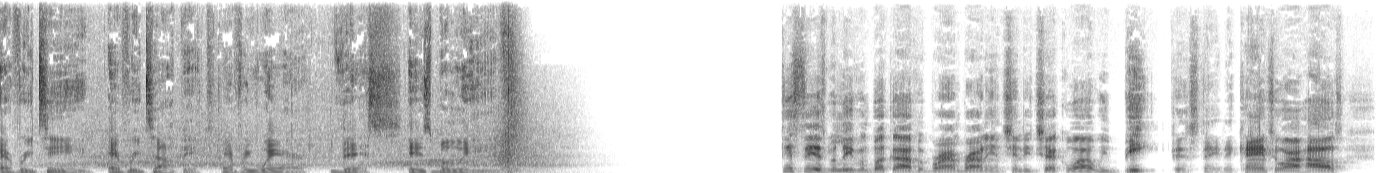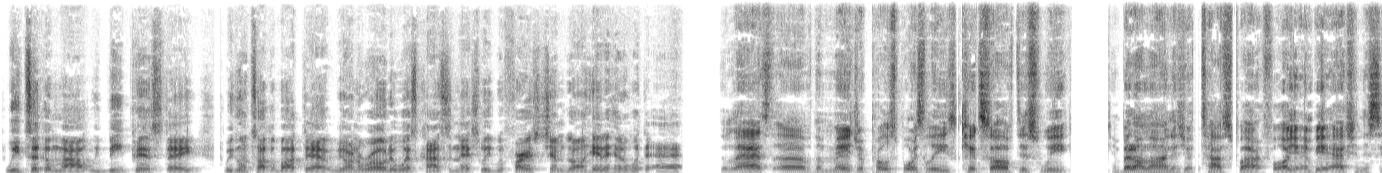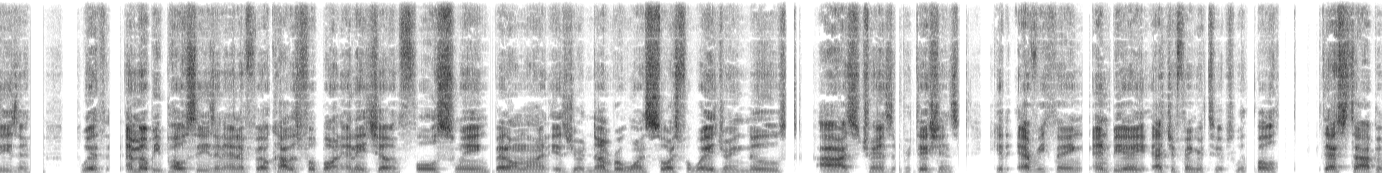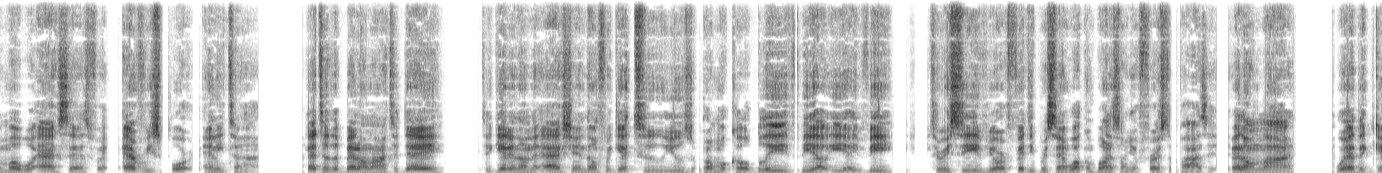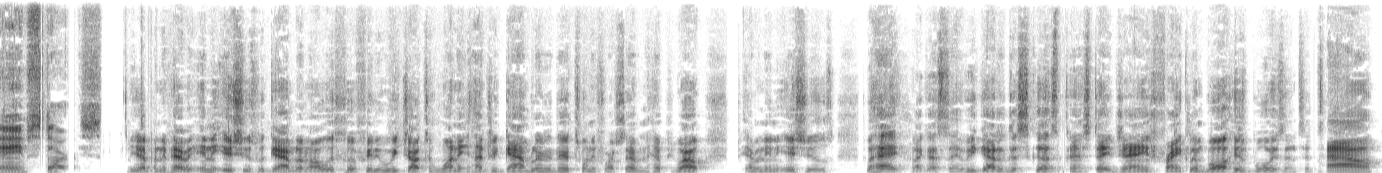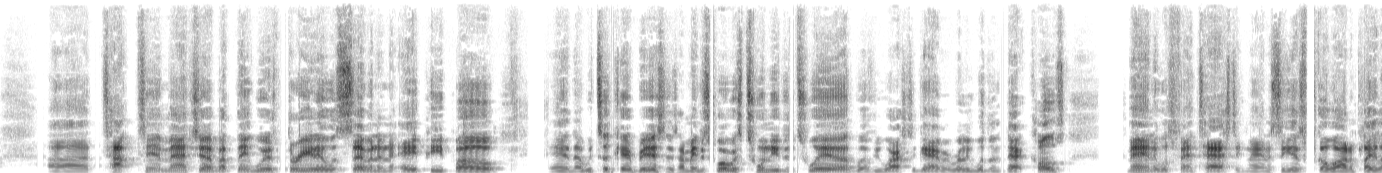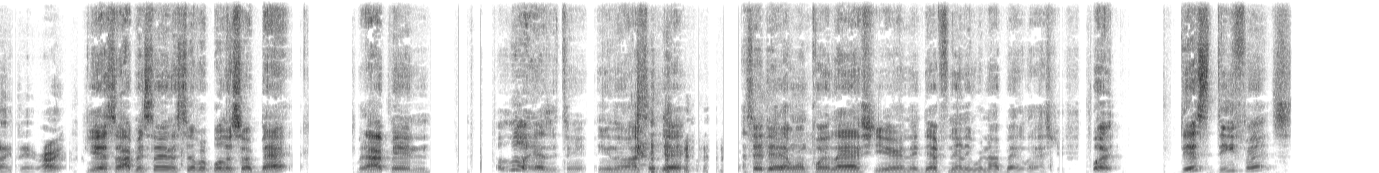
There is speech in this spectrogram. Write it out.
Every team, every topic, everywhere. This is Bleav. This is Bleav in Buckeyes with Brian Brownie and Chimdi Chekwa. We beat Penn State. They came to our house. We took them out. We beat Penn State. We're going to talk about that. We're on the road at Wisconsin next week. But first, Chim, go ahead and hit it with the ad. The last of the major pro sports leagues kicks off this week, and BetOnline is your top spot for all your NBA action this season. With MLB postseason, NFL, college football, and NHL in full swing, BetOnline is your number one source for wagering news, odds, trends, and predictions. Get everything NBA at your fingertips with both desktop and mobile access for every sport anytime. Head to the BetOnline today to get in on the action. Don't forget to use the promo code BLEAV, B L E A V, to receive your 50% welcome bonus on your first deposit. Bet where the game starts. Yep, and if having any issues with gambling, always feel free to reach out to 1 800 Gambler. They're there 24 7 to help you out if you're having any issues. But hey, like I said, we got to discuss Penn State. James Franklin brought his boys into town. Uh, top 10 matchup. I think we're three. There was seven in the AP poll. And uh, we took care of business. I mean, the score was 20 to 12, but if you watch the game, it really wasn't that close. Man, it was fantastic, man, to see us go out and play like that, right? Yeah, so I've been saying the Silver Bullets are back, but I've been a little hesitant. You know, I said that I said that at one point last year, and they definitely were not back last year. But this defense,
